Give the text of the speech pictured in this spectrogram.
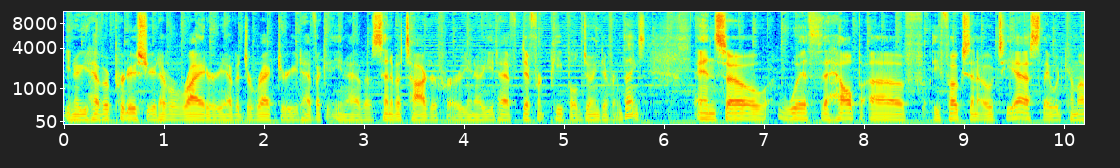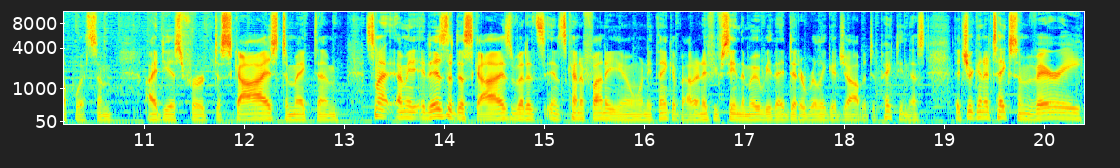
You know you'd have a producer you'd have a writer you'd have a director you'd have a you know have a cinematographer you know you'd have different people doing different things. And so with the help of the folks in ots they would come up with some ideas for disguise to make them it's not i mean it is a disguise but it's it's kind of funny you know when you think about it. And if you've seen the movie they did a really good job of depicting this that you're going to take some very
